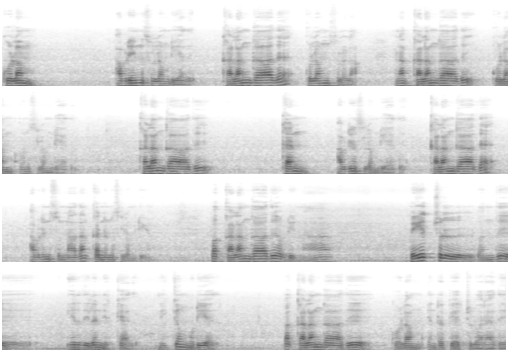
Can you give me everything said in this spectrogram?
குளம் அப்படின்னு சொல்ல முடியாது. கலங்காத குளம்னு சொல்லலாம். ஆனால் கலங்காது குளம் அப்படின்னு சொல்ல முடியாது. கலங்காது கண் அப்படின்னு சொல்ல முடியாது. கலங்காத அப்படின்னு சொன்னால் தான் கண்ணுன்னு சொல்ல முடியும். இப்போ கலங்காது அப்படின்னா பெயர்ச்சொல் வந்து இறுதியில் நிற்காது. நிற்க முடியாது. இப்போ கலங்காது குளம் என்ற பெயர்ச்சொல் வராது.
